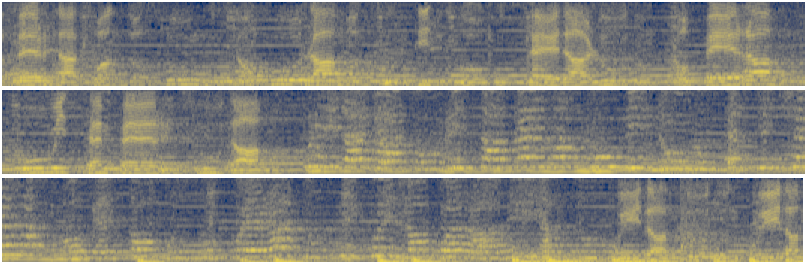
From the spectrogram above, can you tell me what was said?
taberna quando sumus concurramus cusit sumus sed aludum properamus cui semper insudamus quida gatur in taberna ubi nulus est in cera hoc est opus superatur si qui loqua radiatur quidam ludum quidam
